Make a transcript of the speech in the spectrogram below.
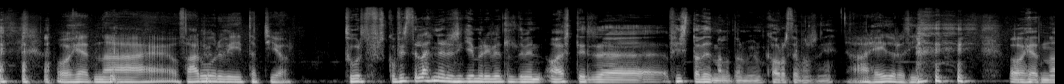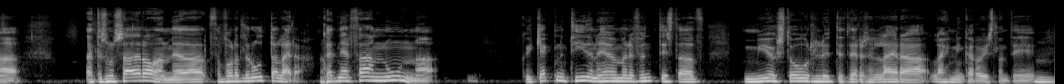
Og hérna og þar voru við í tap 10 ár. Þú ert sko fyrsti læknirinn sem kemur í viðhaldi minn á eftir uh, fyrsta viðmælandunum minn, Kára Stefánssoni Já, heiður af því. Og hérna, þetta er svona saður áðan með að það fór allir út að læra. Hvernig er það núna sko í gegnum tíðina hefur manni fundist að mjög stór hluti þeirra sem læra lækningar á Íslandi mm.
